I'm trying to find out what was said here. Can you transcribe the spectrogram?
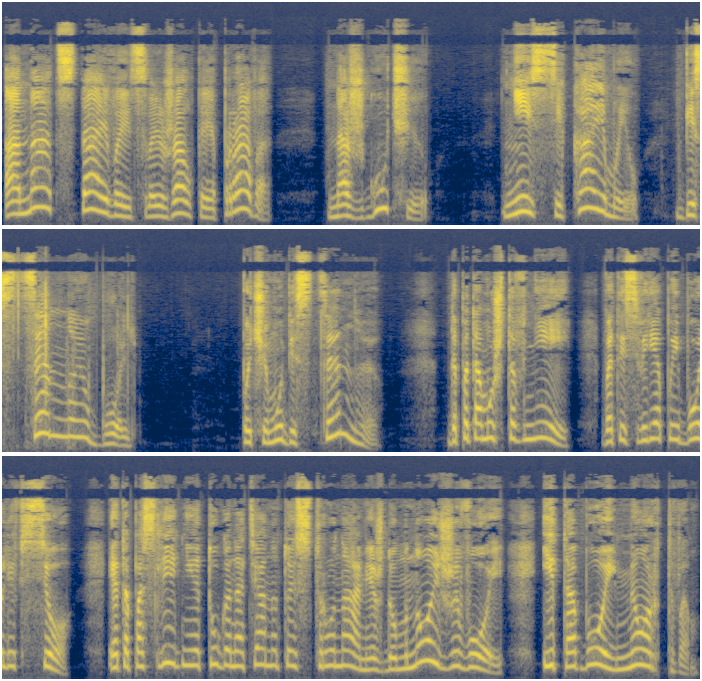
она отстаивает свое жалкое право на жгучую, неиссякаемую, бесценную боль. Почему бесценную? Да потому что в ней, в этой свирепой боли все. Это последняя туго натянутая струна между мной живой и тобой мертвым.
